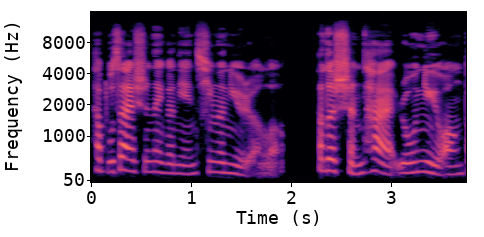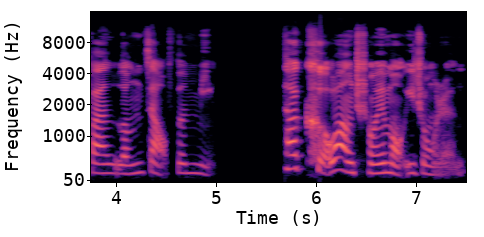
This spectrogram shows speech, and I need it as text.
她不再是那个年轻的女人了。她的神态如女王般棱角分明。她渴望成为某一种人，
